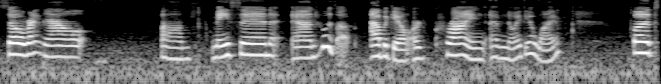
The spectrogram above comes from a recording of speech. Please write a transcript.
So right now, um, Mason and who is up? Abigail are crying. I have no idea why. But,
